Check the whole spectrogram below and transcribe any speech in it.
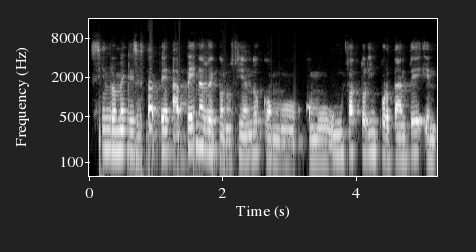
síndrome que se está apenas reconociendo como, como un factor importante en,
